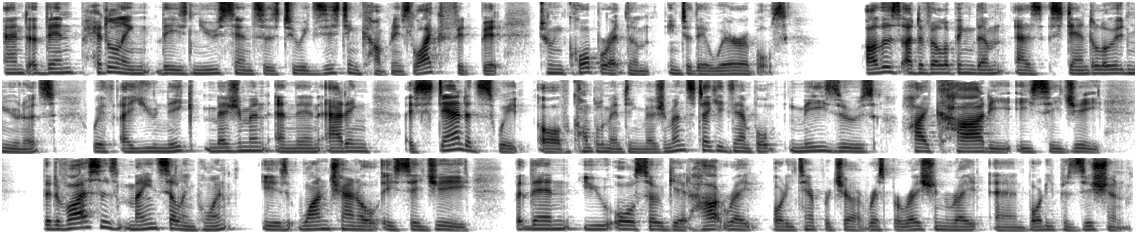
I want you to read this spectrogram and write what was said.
and are then peddling these new sensors to existing companies like Fitbit to incorporate them into their wearables. Others are developing them as standalone units with a unique measurement and then adding a standard suite of complementing measurements. Take example Mezoo's HiCardi ECG. The device's main selling point is one channel ECG, but then you also get heart rate, body temperature, respiration rate, and body position.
